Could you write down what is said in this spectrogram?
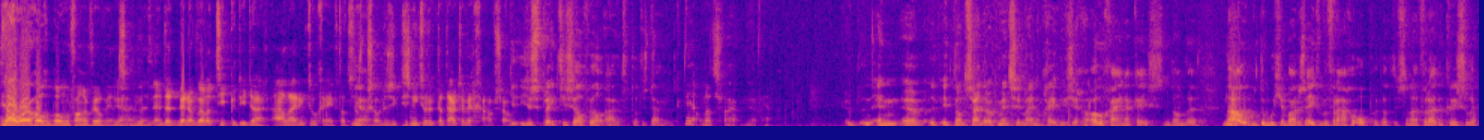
Ja hoor, hoge bomen vangen veel wind. Ja, en, dat... en dat ben ook wel het type die daar aanleiding toe geeft. Dat is ja. ook zo. Dus het is niet dat ik dat uit de weg ga of zo. Je, je, spreekt jezelf wel uit, dat is duidelijk. Ja, dat is waar. Ja, En uh, dan zijn er ook mensen in mijn omgeving die zeggen, oh ga je naar Kees? En dan, uh, nou, dan moet je maar eens even bevragen op. Dat is dan vanuit een christelijk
